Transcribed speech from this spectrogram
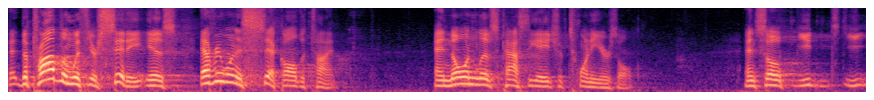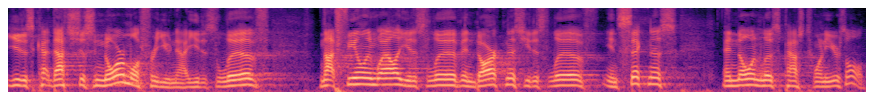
The problem with your city is everyone is sick all the time, and no one lives past the age of 20 years old. And so you, you just, that's just normal for you now. You just live not feeling well, you just live in darkness, you just live in sickness, and no one lives past 20 years old.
